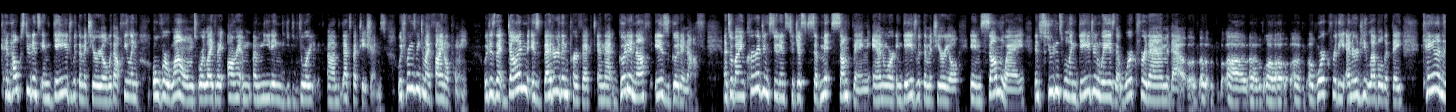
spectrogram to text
can help students engage with the material without feeling overwhelmed or like they aren't meeting your um, expectations. Which brings me to my final point, which is that done is better than perfect and that good enough is good enough. And so by encouraging students to just submit something and or engage with the material in some way, then students will engage in ways that work for them, that uh, uh, uh, work for the energy level that they can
